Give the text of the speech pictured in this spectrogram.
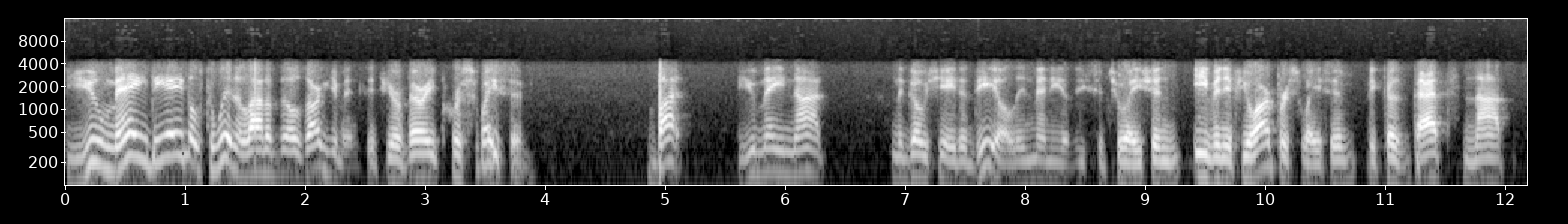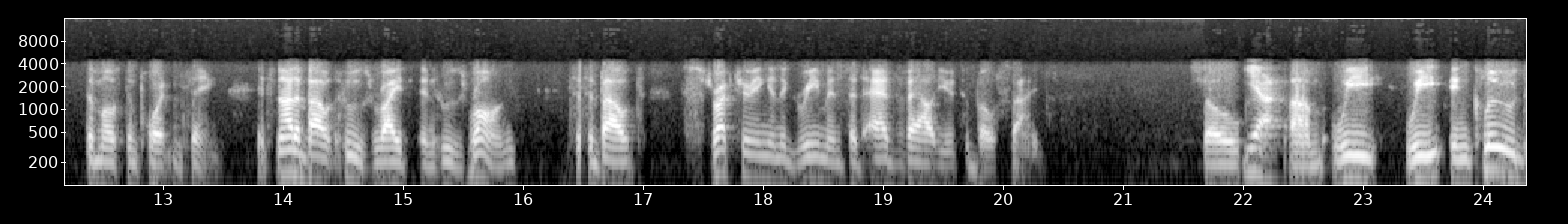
you may be able to win a lot of those arguments if you're very persuasive. But you may not negotiate a deal in many of these situations, even if you are persuasive, because that's not the most important thing. It's not about who's right and who's wrong. It's about structuring an agreement that adds value to both sides. So yeah. um, we we include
